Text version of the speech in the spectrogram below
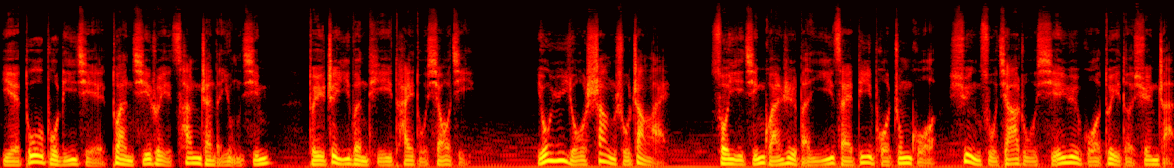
也多不理解段祺瑞参战的用心，对这一问题态度消极。由于有上述障碍，所以尽管日本一再逼迫中国迅速加入协约国对德宣战，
